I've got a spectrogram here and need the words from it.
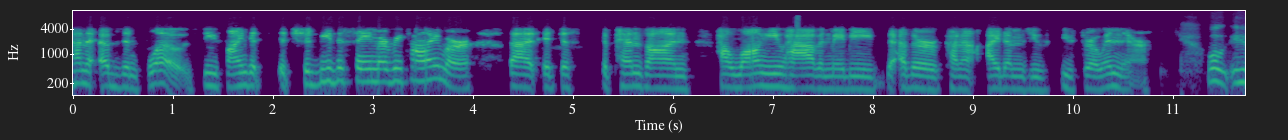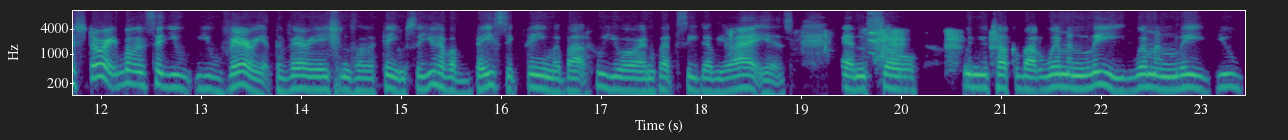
kind of ebbs and flows. Do you find it, it should be the same every time or that it just depends on how long you have and maybe the other kind of items you, you throw in there? Well, your story, well, it said you you vary it, the variations on the theme. So you have a basic theme about who you are and what CWI is, and so when you talk about women lead, women lead, you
